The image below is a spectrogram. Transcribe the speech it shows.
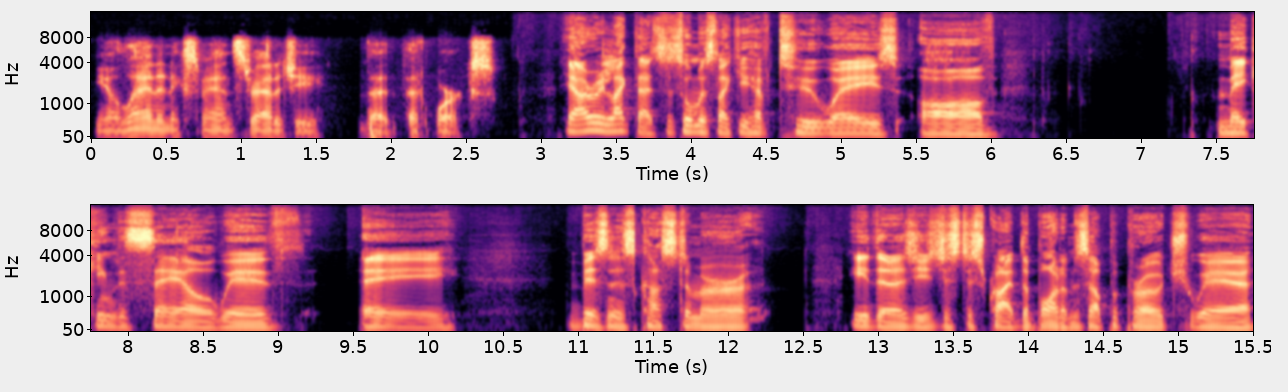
you know land and expand strategy that that works. Yeah i really like that. It's it's almost like you have two ways of making the sale with a business customer either as you just described the bottoms up approach where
